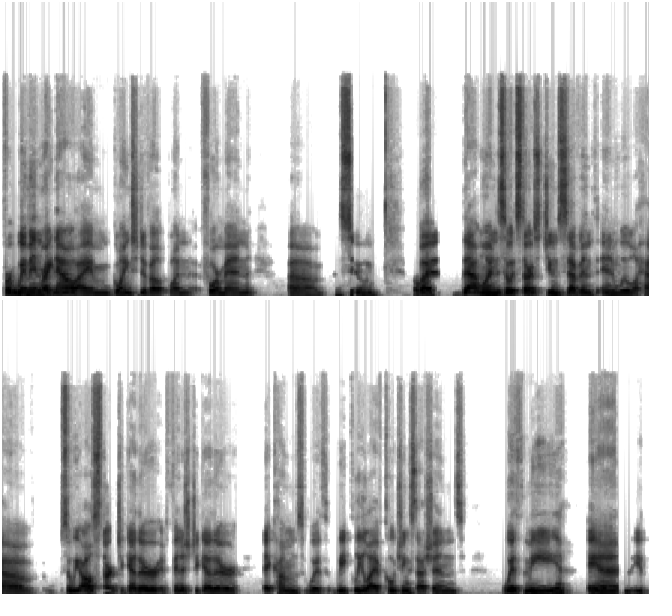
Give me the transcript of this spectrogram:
for women right now. I am going to develop one for men um, soon. okay. But that one, so it starts June 7th, and we'll have, so we all start together and finish together. It comes with weekly live coaching sessions with me. And you,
